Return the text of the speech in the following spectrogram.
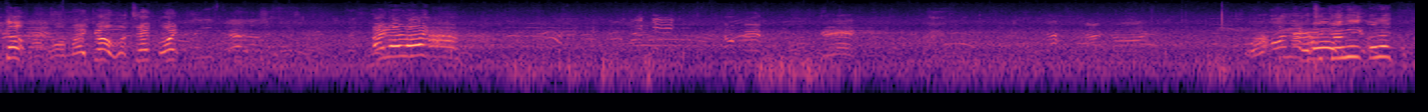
Michael. Come on, Michael. That's it, boy. Right, right, right. On that That's it, On it.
